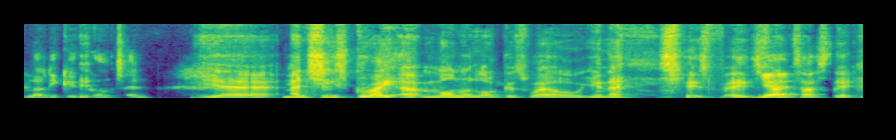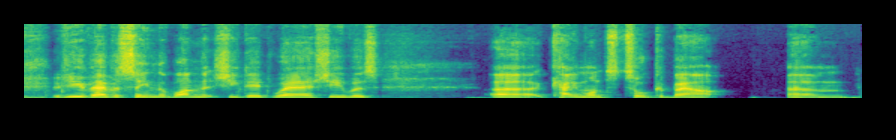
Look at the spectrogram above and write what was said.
bloody good content. Yeah, and she's great at monologue as well. You know, it's it's yeah. fantastic. If you've ever seen the one that she did where she was uh came on to talk about um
